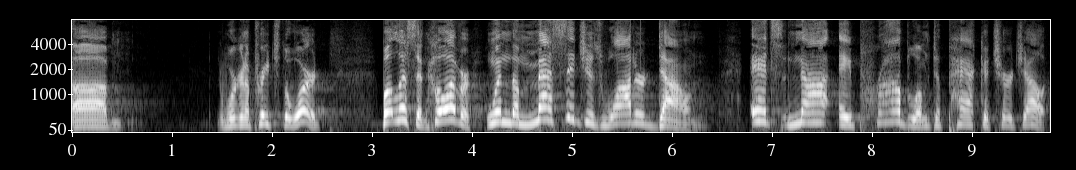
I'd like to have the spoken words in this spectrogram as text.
Um, we're going to preach the word. But listen, however, when the message is watered down, it's not a problem to pack a church out.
